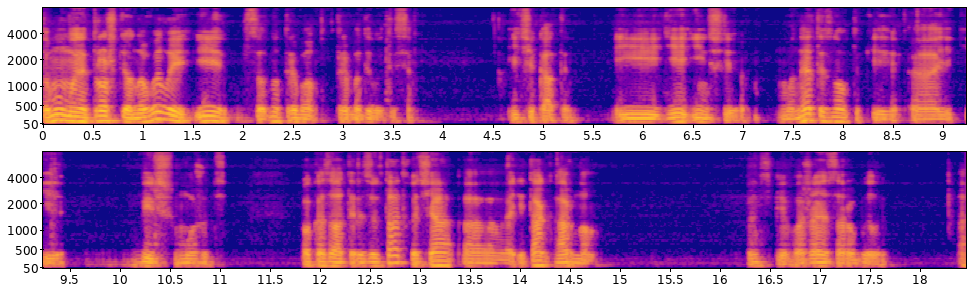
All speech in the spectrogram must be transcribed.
Тому ми трошки оновили і все одно треба, треба дивитися і чекати. І є інші монети, знов таки, е, які більш можуть показати результат, хоча е, і так гарно, в принципі, вважаю, заробили е,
